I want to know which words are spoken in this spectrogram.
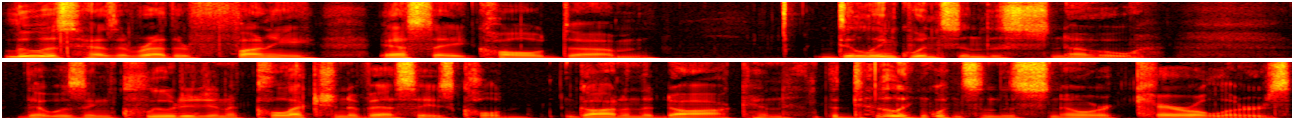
Lewis has a rather funny essay called um, Delinquents in the Snow that was included in a collection of essays called God in the Dock. And the delinquents in the snow are carolers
